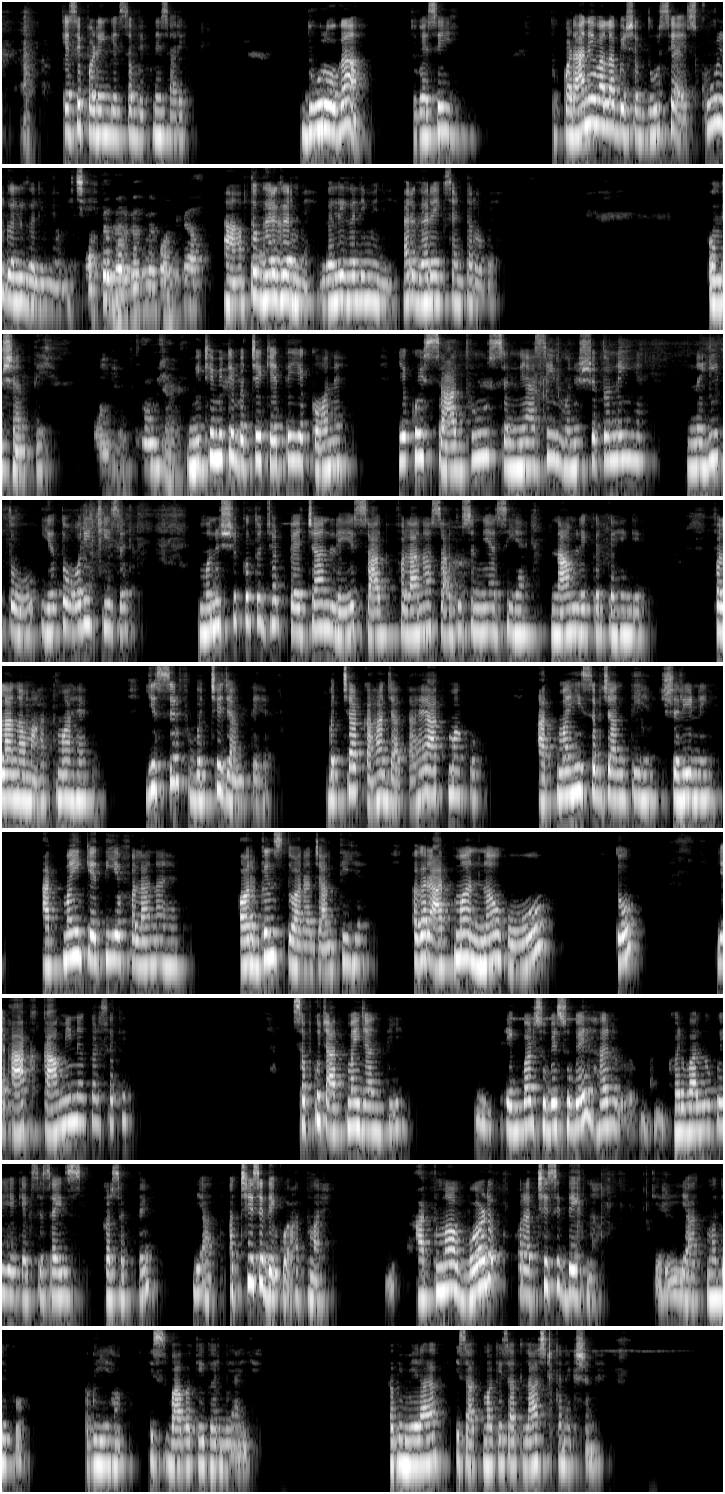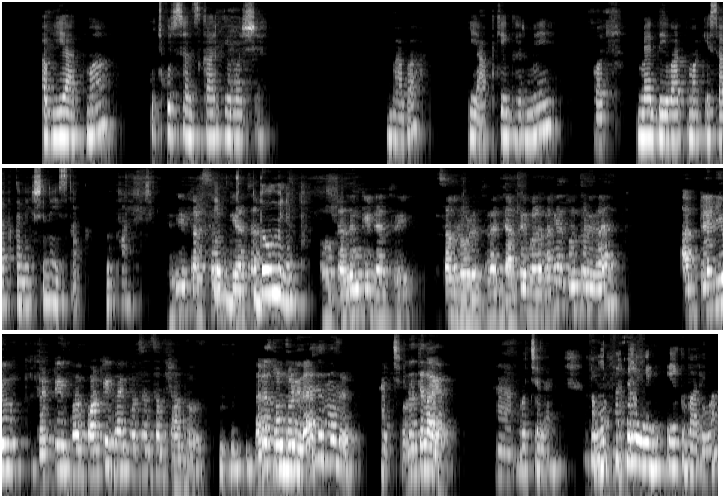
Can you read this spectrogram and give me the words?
कैसे पढ़ेंगे सब इतने सारे? दूर होगा तो वैसे ही। तो पढ़ाने वाला बेशक दूर से आए स्कूल गली गली में होनी चाहिए। अब तो घर घर में पहुँच गए आप। हाँ अब तो घर घर में गली गली में नहीं हर घर एक सेंटर हो गया। ओम शांति। मीठे मीठे बच्चे कहते ये कौन है? ये कोई साधु सन्यासी मनुष्य तो नहीं है। नहीं तो यह तो और ही चीज़ है। मनुष्य को तो झट पहचान ले, साधु, फलाना साधु सन्यासी है, नाम लेकर कहेंगे, फलाना महात्मा है। ये सिर्फ़ बच्चे जानते हैं। बच्चा कहाँ जाता है आत्मा को? आत्मा ही सब जानती है, शरीर नहीं। आत्मा ही कहती है फलाना है ऑर्गन्स द्वारा जानती है। अगर आत्मा न हो तो ये आँख काम ही न कर सके। सब कुछ आत्मा ही जानती है। एक बार सुबह सुबह हर घर वालों को ये एक एक्सरसाइज कर सकते हैं। ये अच्छे से देखो आत्मा है। आत्मा वर्ड और अच्छे से देखना कि अरे ये आत्मा देखो, अभी हम इस बाबा के घर में आई है। अभी मेरा इस आत्मा के साथ लास्ट कनेक्शन है। अब ये आत्मा कुछ कुछ संस्कार के वश है। बाबा ये आपके घर में और मैं देवात्मा के साथ कनेक्शन है इसका उद्धार था दो मिनट कज़न की डेथ हुई सब रो रहे थे मैं जाते बोला मैं क्या सुन थोड़ी रहा? अब tell you thirty forty five percent सब शांत हो गए। मैंने सुन थोड़ी रहा है जो रो रहे वो अच्छा तो चला गया। हाँ वो चला वो तो चलो एक बार हुआ।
